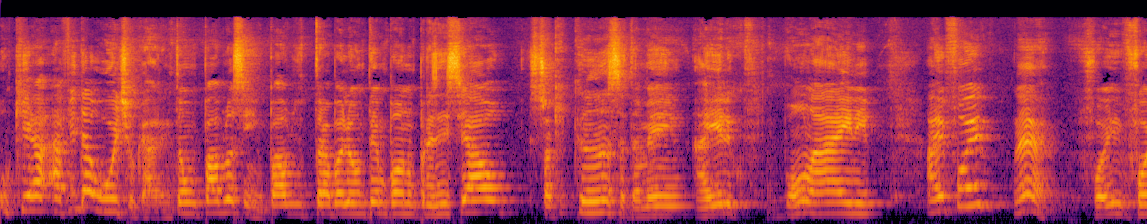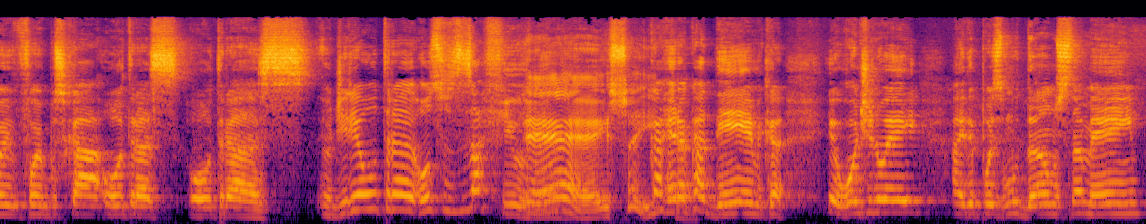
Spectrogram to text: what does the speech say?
o que é a vida útil, cara. Então o Pablo assim, o Pablo trabalhou um tempão no presencial, só que cansa também. Aí ele online. Aí foi, né? Foi, foi, foi buscar outras, outras, eu diria outra, outros desafios. né? É, é isso aí. carreira cara. acadêmica, eu continuei, aí depois mudamos também.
